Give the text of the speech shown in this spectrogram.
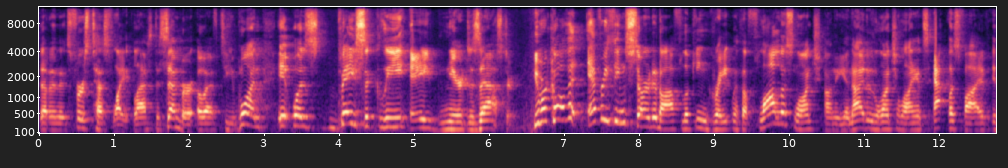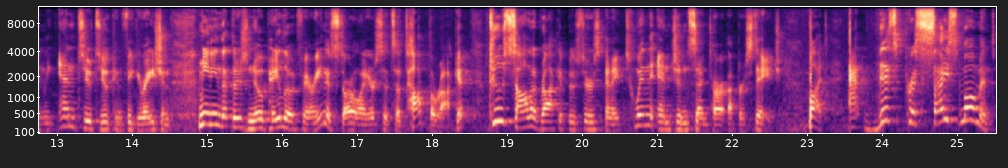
that in its first test flight last December, OFT-1, it was basically a near disaster. You recall that everything started off looking great with a flawless launch on the United Launch Alliance Atlas V in the N22 configuration, meaning that there's no payload fairing as Starliner sits atop the rocket, two solid rocket boosters, and a twin-engine Centaur upper stage. But at this precise moment,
